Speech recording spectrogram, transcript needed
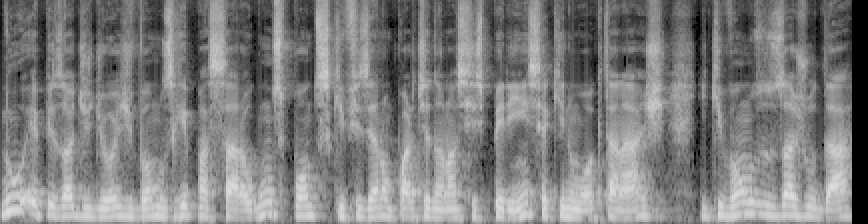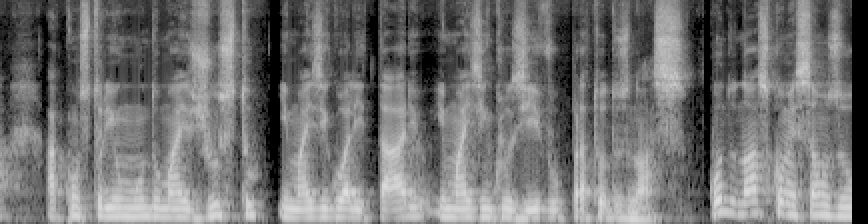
no episódio de hoje vamos repassar alguns pontos que fizeram parte da nossa experiência aqui no Octanage e que vão nos ajudar a construir um mundo mais justo e mais igualitário e mais inclusivo para todos nós. Quando nós começamos o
